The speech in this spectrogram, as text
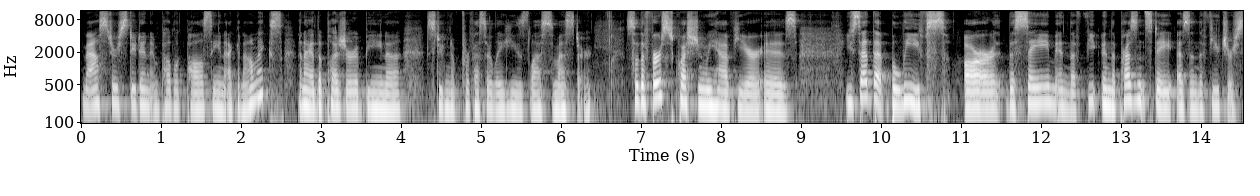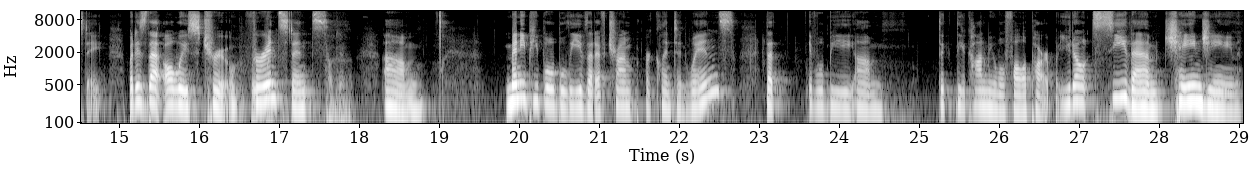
master's student in public policy and economics, and I had the pleasure of being a student of Professor Leahy's last semester. So the first question we have here is, you said that beliefs are the same in the in the present state as in the future state, but is that always true? For wait. instance, Okay. um, many people believe that if Trump or Clinton wins, that it will be um, the, the economy will fall apart. But you don't see them changing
